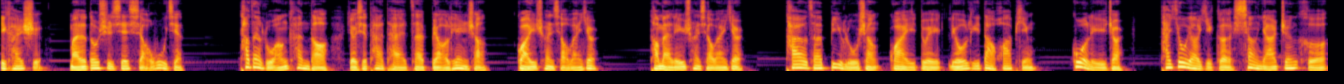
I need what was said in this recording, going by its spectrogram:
一开始买的都是些小物件。她在鲁昂看到有些太太在表链上挂一串小玩意儿，她买了一串小玩意儿。她要在壁炉上挂一对琉璃大花瓶。过了一阵儿，她又要一个象牙针盒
